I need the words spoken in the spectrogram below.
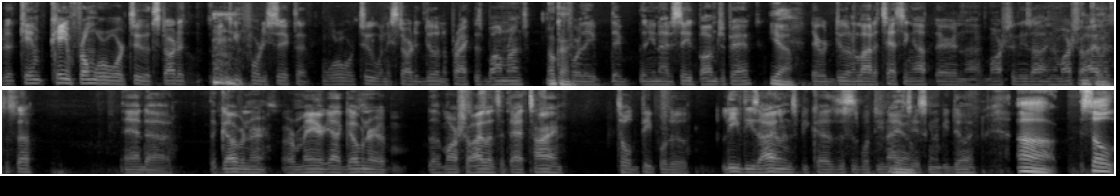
It came came from World War II. It started 1946 at World War II when they started doing the practice bomb runs. Okay. Before they, they the United States bombed Japan. Yeah. they were doing a lot of testing out there in the Marshall these in the Marshall Okay. Islands and stuff. And uh, the governor or mayor, yeah, governor of the Marshall Islands at that time told people to leave these islands because this is what the United Yeah. States is going to be doing. Uh, so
